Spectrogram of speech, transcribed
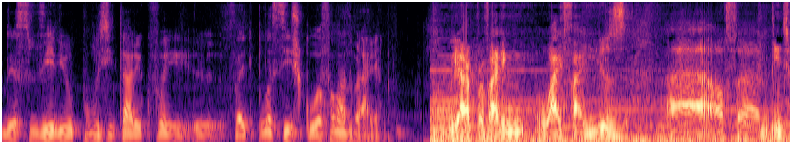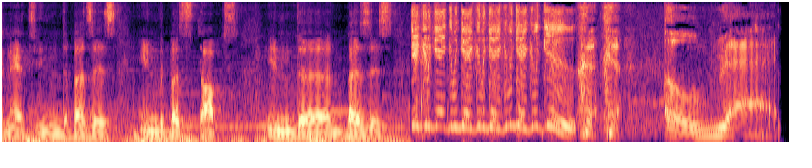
desse vídeo publicitário que foi eh, feito pela Cisco a falar de Braga. We are providing Wi-Fi use uh, of uh, internet in the buses, in the bus stops, in the buses. All right.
